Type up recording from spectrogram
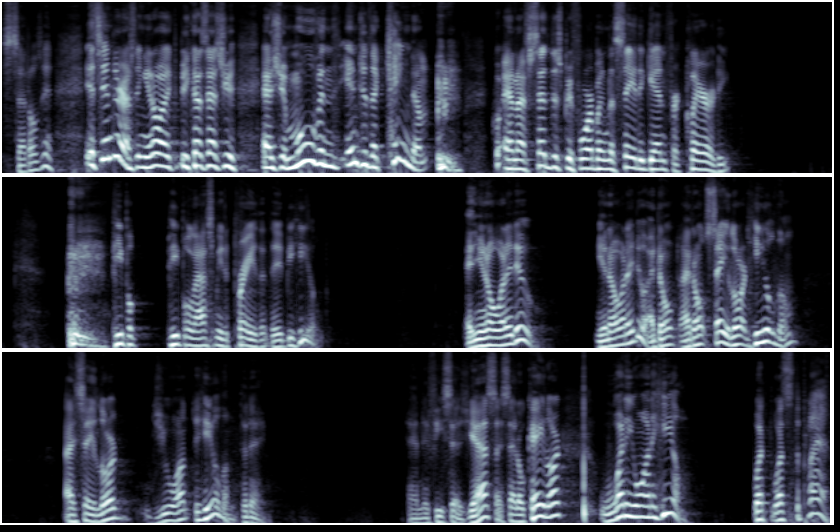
settles in. It's interesting, you know, because as you as you move in, into the kingdom, and I've said this before, but I'm going to say it again for clarity. people people ask me to pray that they be healed. And you know what I do? You know what I do? I don't I don't say, Lord, heal them. I say, Lord, do you want to heal them today? And if he says yes, I said, okay, Lord, what do you want to heal? What, what's the plan?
